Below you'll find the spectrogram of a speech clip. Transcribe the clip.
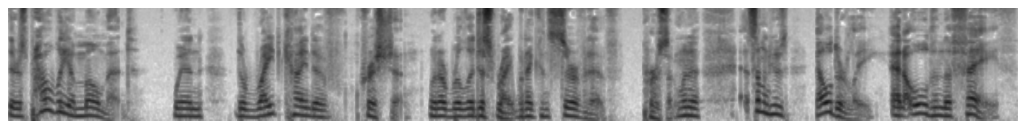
There's probably a moment when the right kind of Christian, when a religious right, when a conservative person, when a, someone who's elderly and old in the faith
